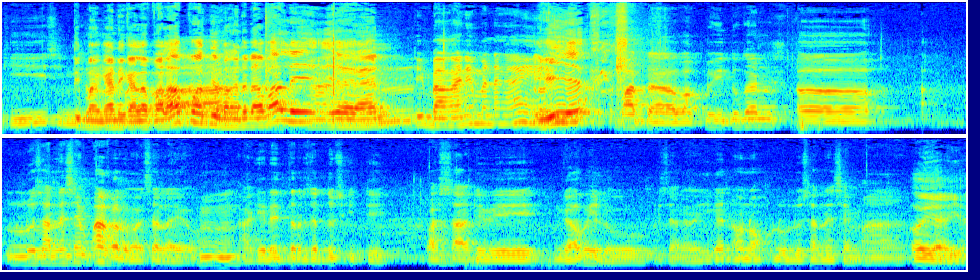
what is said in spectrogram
iki sing Timbangan di lapo-lapo, timbangan tidak balik, ya kan? timbangannya meneng ae. Iya. pada waktu itu kan eh, lulusan SMA kalau nggak salah ya Mm-mm. akhirnya tercetus ide pas saat dewi nggawe lho misalnya ini kan ono lulusan SMA Oh iya iya.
